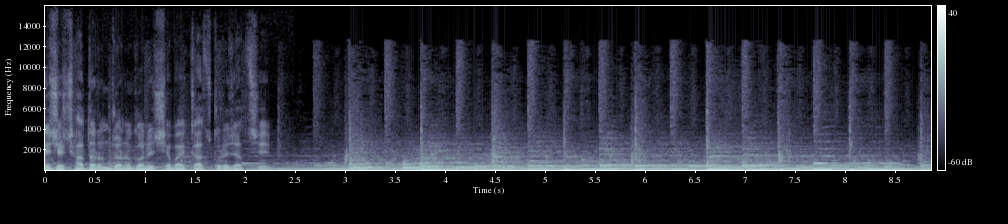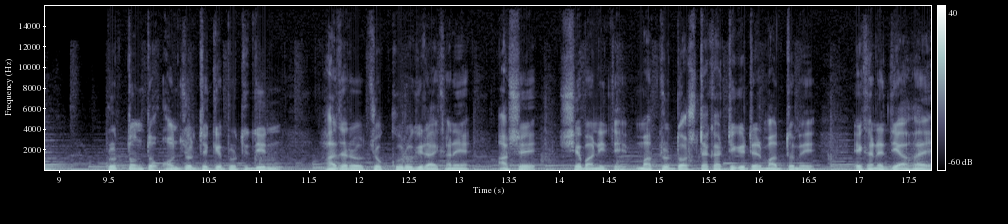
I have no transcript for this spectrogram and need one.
দেশের সাধারণ জনগণের সেবায় কাজ করে যাচ্ছে। প্রত্যন্ত অঞ্চল থেকে প্রতিদিন হাজারো চক্ষু রোগীরা এখানে আসে সেবা নিতে। মাত্র দশ টাকার টিকিটের মাধ্যমে এখানে দেয়া হয়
